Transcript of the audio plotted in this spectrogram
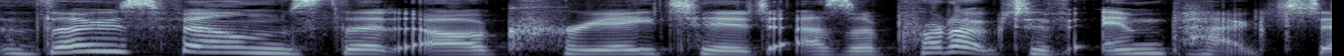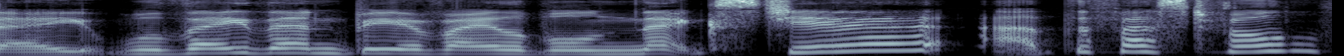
those films that are created as a product of Impact Day, will they then be available next year at the festival?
